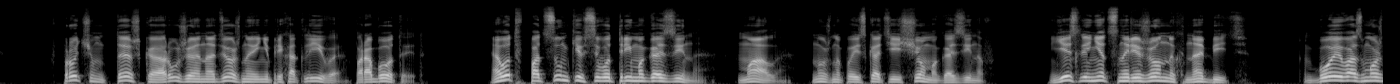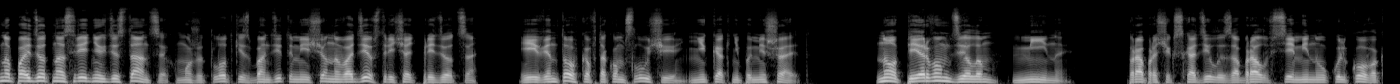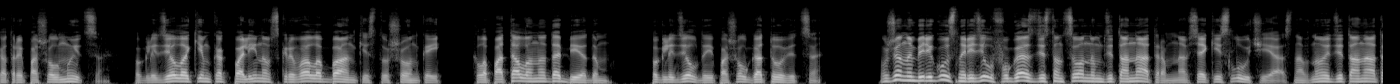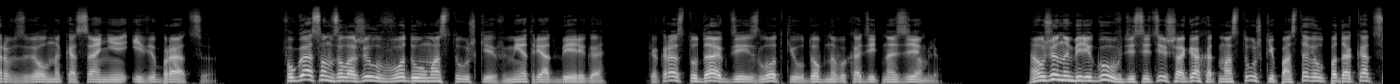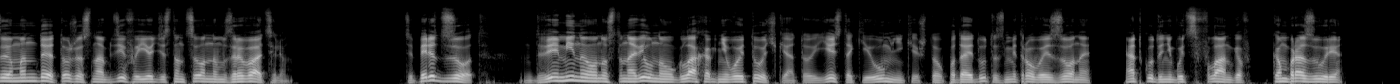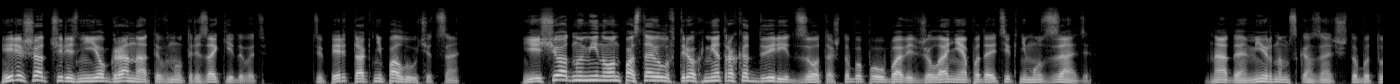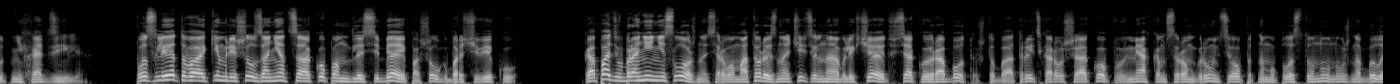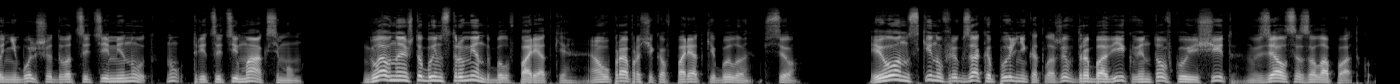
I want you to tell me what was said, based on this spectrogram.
Впрочем, Тэшка оружие надежное и неприхотливое, поработает. А вот в подсумке всего три магазина. Мало, нужно поискать еще магазинов. Если нет снаряженных, набить. Бой, возможно, пойдет на средних дистанциях. Может, лодки с бандитами еще на воде встречать придется. И винтовка в таком случае никак не помешает. Но первым делом мины. Прапорщик сходил и забрал все мины у Кулькова, который пошел мыться. Поглядел Аким, как Полина вскрывала банки с тушенкой. Хлопотала над обедом. Поглядел, да и пошел готовиться. Уже на берегу снарядил фугас дистанционным детонатором на всякий случай, а основной детонатор взвел на касание и вибрацию. Фугас он заложил в воду у мостушки, в метре от берега, как раз туда, где из лодки удобно выходить на землю. А уже на берегу, в десяти шагах от мостушки, поставил под акацию МНД, тоже снабдив ее дистанционным взрывателем. Теперь дзот. Две мины он установил на углах огневой точки, а то есть такие умники, что подойдут из метровой зоны откуда-нибудь с флангов к амбразуре и решат через нее гранаты внутрь закидывать. Теперь так не получится. Еще одну мину он поставил в трех метрах от двери дзота, чтобы поубавить желание подойти к нему сзади. Надо мирным сказать, чтобы тут не ходили. После этого Аким решил заняться окопом для себя и пошел к борщевику. Копать в броне несложно, сервомоторы значительно облегчают всякую работу. Чтобы отрыть хороший окоп в мягком сыром грунте опытному пластуну нужно было не больше 20 минут, ну, 30 максимум. Главное, чтобы инструмент был в порядке, а у прапорщика в порядке было все. И он, скинув рюкзак и пыльник, отложив дробовик, винтовку и щит, взялся за лопатку.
